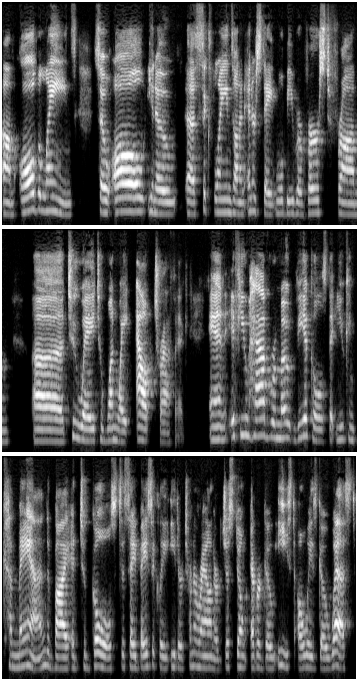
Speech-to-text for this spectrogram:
um, all the lanes. So all, you know, uh, six lanes on an interstate will be reversed from uh, two-way to one-way out traffic. And if you have remote vehicles that you can command by uh, to goals to say basically either turn around or just don't ever go east, always go west,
